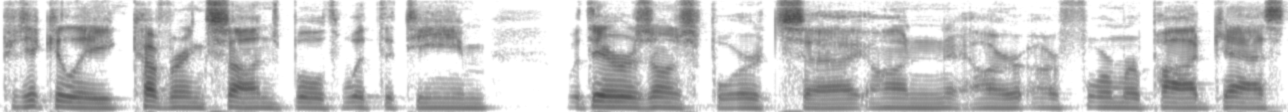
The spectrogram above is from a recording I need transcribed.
particularly covering Suns, both with the team, with Arizona Sports, uh, on our, our former podcast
